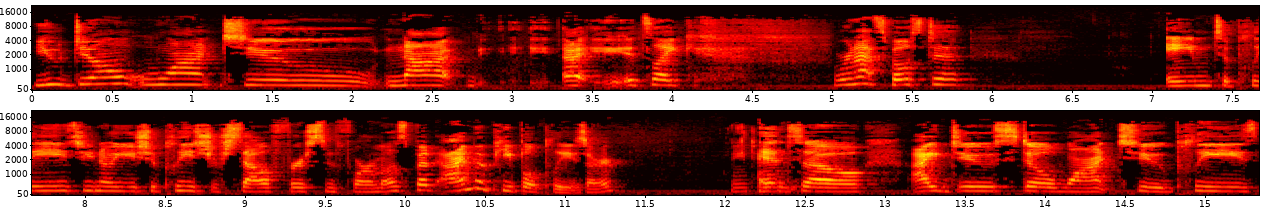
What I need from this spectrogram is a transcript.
you don't want to not. It's like we're not supposed to aim to please. You know, you should please yourself first and foremost. But I'm a people pleaser. And so I do still want to please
